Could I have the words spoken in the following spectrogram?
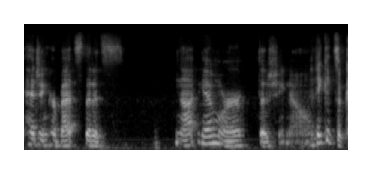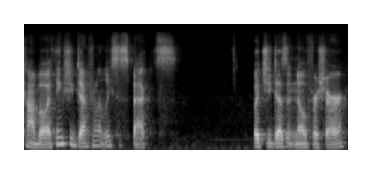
hedging her bets that it's not him, or does she know? I think it's a combo. I think she definitely suspects, but she doesn't know for sure.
